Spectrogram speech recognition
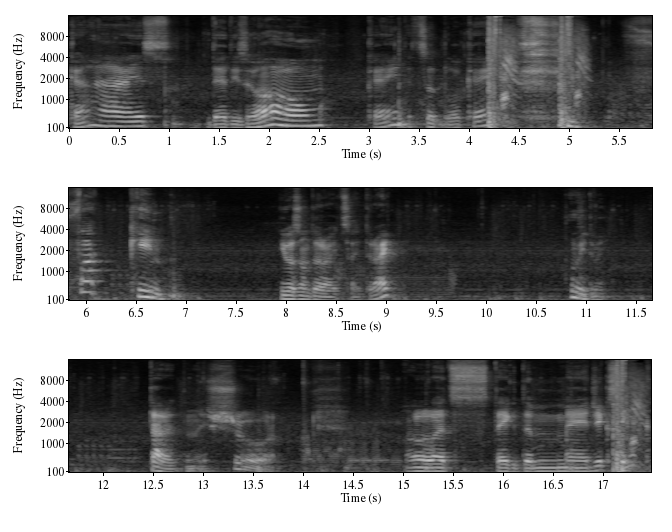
Guys, dad is home. Okay, that's a blockade. Fucking. He was on the right side, right? With me. Turret, sure. Let's take the magic stick.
